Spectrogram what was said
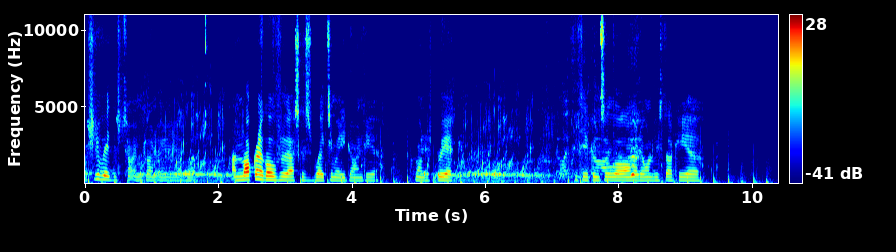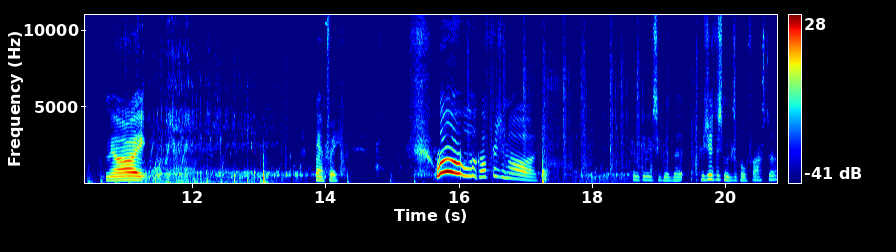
I should have read this time count earlier, but I'm not gonna go for that because there's way too many down here. Come on, just break. It's taking so long, I don't want to be stuck here. Alright. I'm free. Woo! I got fishing rod! Gonna give me some good lit. We should just makes it go faster.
